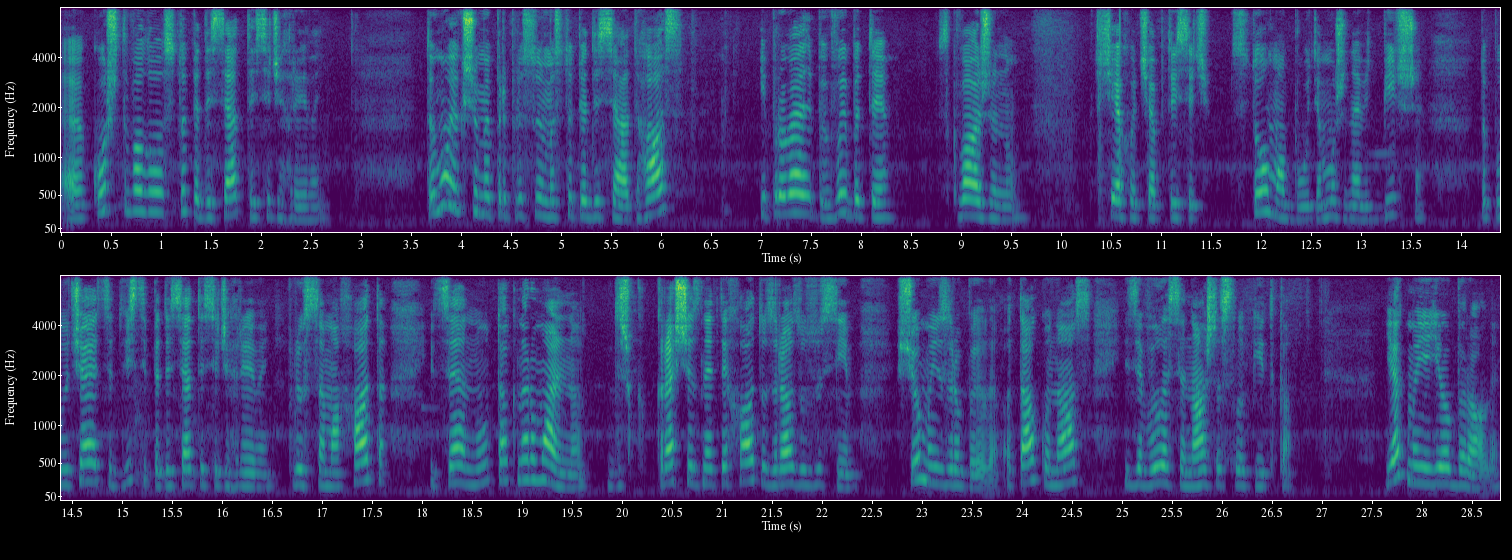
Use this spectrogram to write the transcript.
е, коштувало 150 тисяч гривень. Тому, якщо ми приплюсуємо 150 газ і вибити скважину ще хоча б 1100, мабуть, а може навіть більше, то виходить 250 тисяч гривень. Плюс сама хата. І це ну так нормально. Краще знайти хату зразу з усім. Що ми і зробили? Отак у нас і з'явилася наша слобідка. Як ми її обирали?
